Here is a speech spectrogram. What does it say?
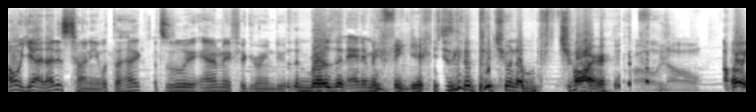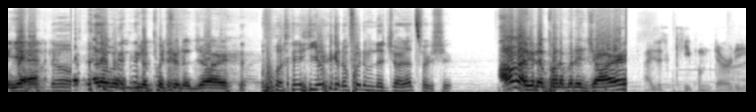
Oh yeah, that is tiny. What the heck? That's literally an anime figurine, dude. The bro's an anime figure. He's just gonna put you in a jar. Oh no. Oh yeah. No, I know I'm gonna put you in a jar. you're gonna put him in the jar. That's for sure. I'm not gonna put him in a jar. I just keep him dirty.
